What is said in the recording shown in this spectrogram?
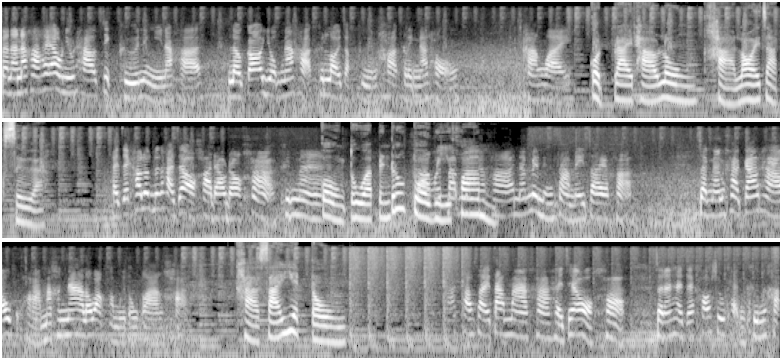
จากนั้นนะคะให้เอานิ้วเท้าจิกพื้นอย่างนี้นะคะ แล้วก็ยกหน้าขาขึ้นลอยจากพื้นค่ะ เกรงหน้าท้องค้างไว้ กดปลายเท้าลง ขาลอยจากเสื่อหายใจเข้าลึกๆหายใจออกค่ะ ดาวดอกค่ะ ขึ้นมาโก่งตัวเป็นรูปตัววีคว่งไแป๊บนึงนะคะนับหนึ่งถึงสามในใจค่ะ จากนั้นค่ะก้าวเท้าขวามาข้างหน้าระหว่างฝ่ามือตรงกลางค่ะำขาซ้ายเหยียดตรง เท้าซ้ายตามมาค่ะ หายใจออกค่ะ จากนั้นหายใจเข้าชูแขนขึ้นค่ะ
